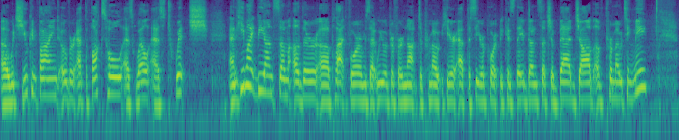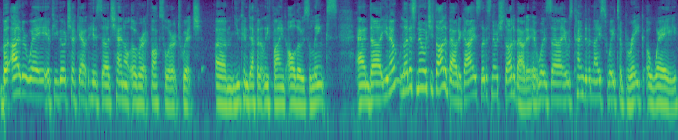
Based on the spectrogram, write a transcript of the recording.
uh, which you can find over at the Foxhole as well as Twitch and he might be on some other uh, platforms that we would prefer not to promote here at the C Report because they've done such a bad job of promoting me. But either way, if you go check out his uh, channel over at Foxhole or at Twitch, Um, you can definitely find all those links. And uh, you know, let us know what you thought about it, guys. Let us know what you thought about it. It was uh, it was kind of a nice way to break away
